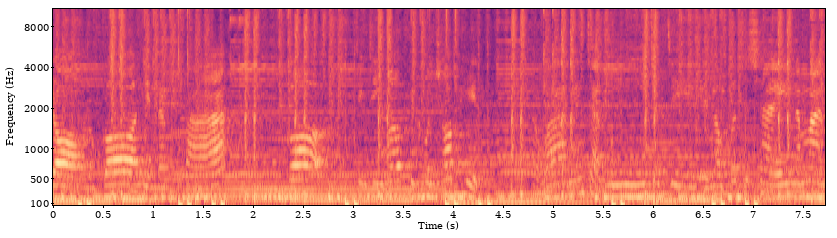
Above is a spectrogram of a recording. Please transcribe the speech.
ยองแล้วก็เห็ดนางฟ้า ก็จริงๆก็เป็นคนชอบเห็ด แต่ว่าเนื่องจากมีเจเจเราก็จะใช้น้ำมัน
